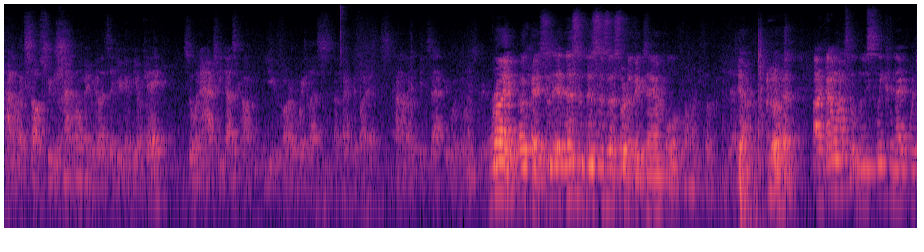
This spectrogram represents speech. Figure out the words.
kind of like self-soothe in that moment and realize like you're gonna be okay. So when it actually does come, you are way less affected by it. It's kind of like exactly what the Holy Spirit. Right, okay, so and this is, this is a sort of example of one of them. Yeah, go ahead. I kind of want to loosely connect what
